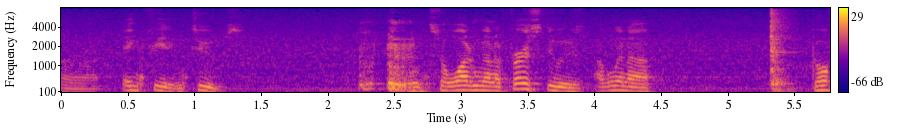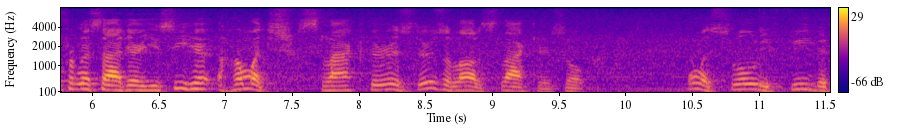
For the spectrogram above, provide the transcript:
uh, ink feeding tubes. so what I'm going to first do is I'm going to go from the side here. You see here how much slack there is? There's a lot of slack here. So I'm going to slowly feed the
